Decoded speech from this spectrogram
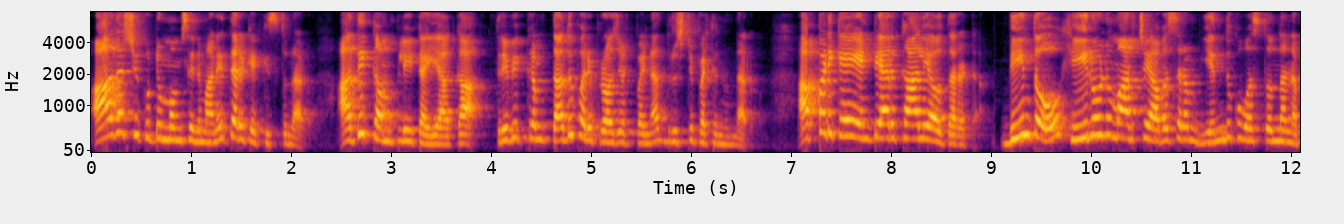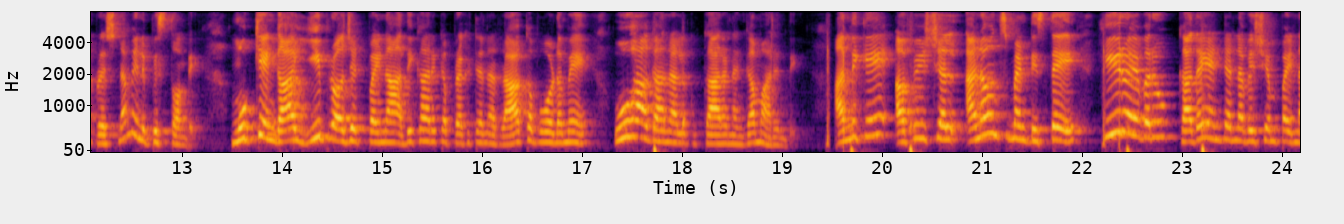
ఆదర్శ కుటుంబం సినిమాని తెరకెక్కిస్తున్నారు. అది కంప్లీట్ అయ్యాక త్రివిక్రమ్ తదుపరి ప్రాజెక్ట్ పైన దృష్టి పెట్టనున్నారు. అప్పటికే ఎన్టీఆర్ ఖాళీ అవుతారట. దీంతో హీరోను మార్చే అవసరం ఎందుకు వస్తుందన్న ప్రశ్న వినిపిస్తోంది. ముఖ్యంగా ఈ ప్రాజెక్ట్ పైన అధికారిక ప్రకటన రాకపోవడమే ఊహాగానాలకు కారణంగా మారింది. అందుకే అఫీషియల్ అనౌన్స్మెంట్ ఇస్తే హీరో ఎవరు కథ ఏంటన్న విషయం పైన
